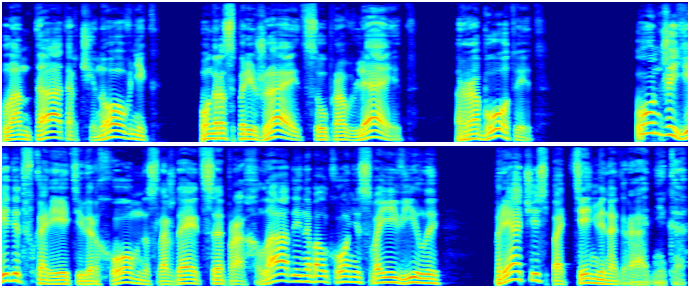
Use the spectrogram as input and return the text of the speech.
плантатор, чиновник. Он распоряжается, управляет, работает. Он же едет в карете верхом, наслаждается прохладой на балконе своей виллы, прячась под тень виноградника.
